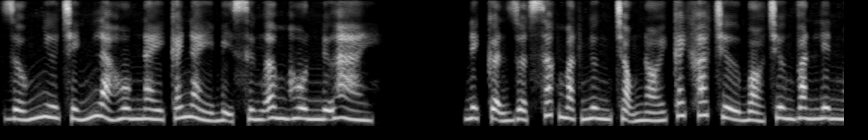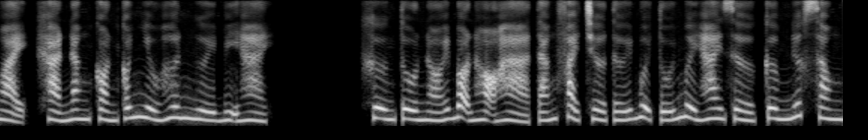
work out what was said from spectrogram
giống như chính là hôm nay cái này bị xứng âm hôn nữ hài. Địch cận ruột sắc mặt ngưng trọng nói cách khác trừ bỏ Trương Văn Liên ngoại, khả năng còn có nhiều hơn người bị hại. Khương Tô nói bọn họ hả táng phải chờ tới buổi tối 12 giờ cơm nước xong,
